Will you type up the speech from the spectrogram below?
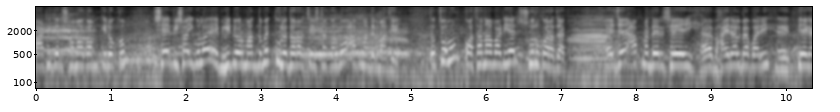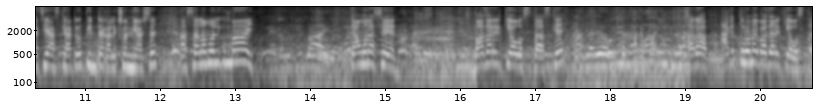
পাঠিদের সমাগম কীরকম সেই বিষয়গুলো এই ভিডিওর মাধ্যমে তুলে ধরার চেষ্টা করব আপনাদের মাঝে। তো চলুন কথা না বাড়িয়ে শুরু করা যাক। এই যে আপনাদের সেই ভাইরাল ব্যাপারী পেয়ে গেছি আজকে হাটেও তিনটা কালেকশন নিয়ে আসছে। আসসালামু আলাইকুম ভাই। কেমন আছেন? বাজারের কি অবস্থা আজকে? অবস্থা খারাপ আগের তুলনায় বাজারের কি অবস্থা?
